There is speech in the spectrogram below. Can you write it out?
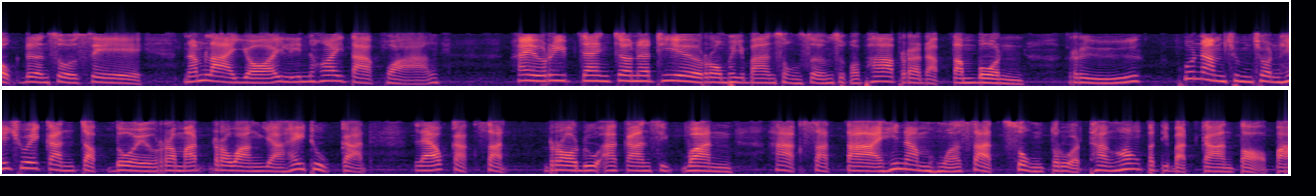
ตกเดินโซเซ น้ำลายย้อยลิ้นห้อยตาขวาง ให้รีบแจ้งเจ้าหน้าที่โรงพยาบาลส่งเสริมสุขภาพระดับตำบล หรือผู้นำชุมชนให้ช่วยกันจับโดยระมัดระวังอย่าให้ถูกกัด แล้วกักสัตว์ รอดูอาการ 10 วัน หากสัตว์ตายให้นำหัวสัตว์ส่งตรวจทางห้องปฏิบัติการต่อไป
